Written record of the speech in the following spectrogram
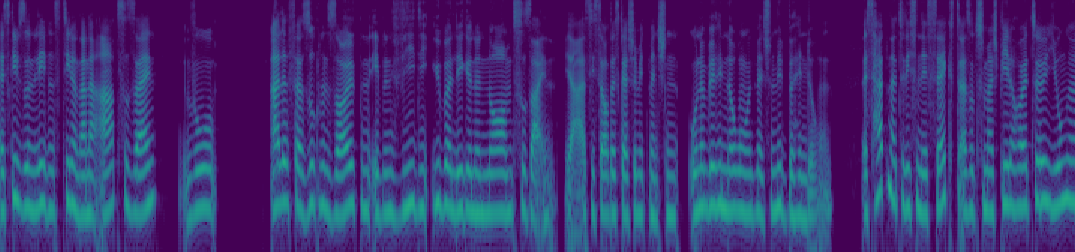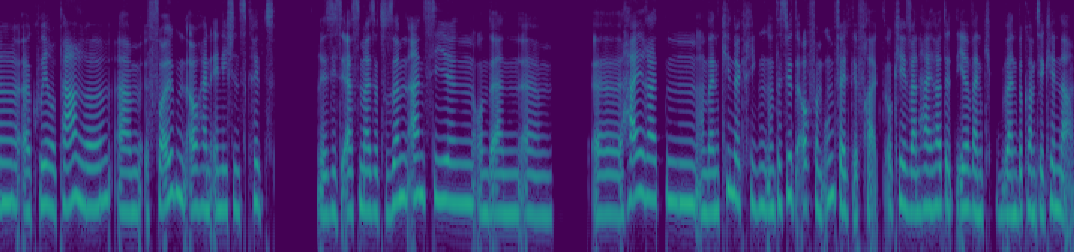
es gibt so einen Lebensstil und eine Art zu sein, wo alle versuchen sollten, eben wie die überlegene Norm zu sein. Ja, es ist auch das Gleiche mit Menschen ohne Behinderung und Menschen mit Behinderung. Es hat natürlich einen Effekt. Also zum Beispiel heute junge äh, queere Paare ähm, folgen auch einem ähnlichen Skript. Es ist erstmal so zusammen anziehen und dann ähm, äh, heiraten und dann Kinder kriegen. Und das wird auch vom Umfeld gefragt. Okay, wann heiratet ihr? Wann, wann bekommt ihr Kinder?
